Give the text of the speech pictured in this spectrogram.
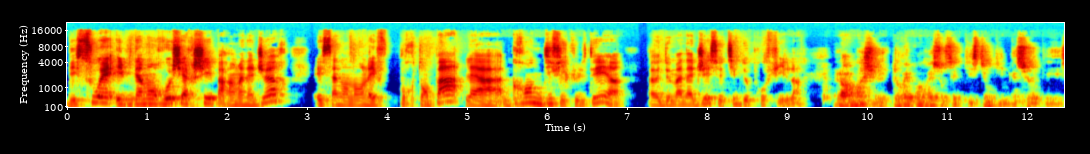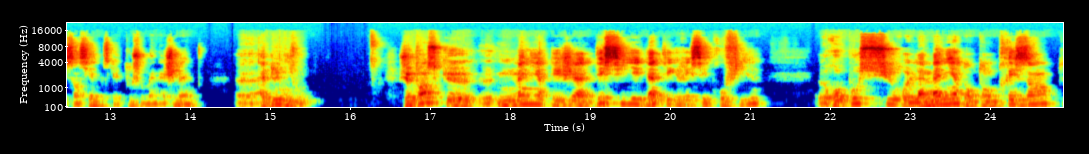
des souhaits évidemment recherchés par un manager et ça n'en enlève pourtant pas la grande difficulté euh, de manager ce type de profil Alors moi, je te répondrai sur cette question qui bien sûr était essentielle parce qu'elle touche au management euh, à deux niveaux. Je pense que euh, une manière déjà d'essayer d'intégrer ces profils repose sur la manière dont on présente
